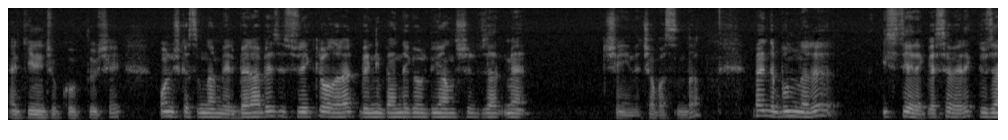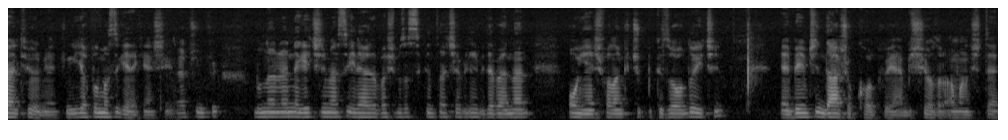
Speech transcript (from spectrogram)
Erkeğin çok korktuğu şey. 13 Kasım'dan beri beraberiz ve sürekli olarak beni bende gördüğü yanlışları düzeltme şeyinde, çabasında. Ben de bunları isteyerek ve severek düzeltiyorum yani. Çünkü yapılması gereken şeyler. Çünkü bunların önüne geçilmezse ileride başımıza sıkıntı açabilir. Bir de benden 10 yaş falan küçük bir kız olduğu için e, benim için daha çok korkuyor yani bir şey olur aman işte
